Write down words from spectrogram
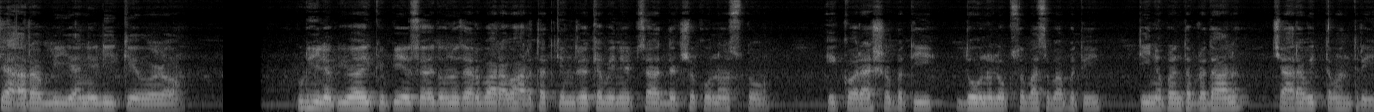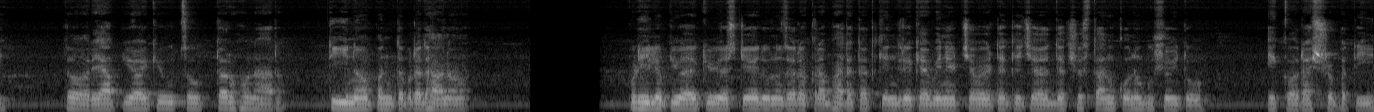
चार बी आणि डी केवळ. पुढील P Y Q P S I दोन हजार बारा भारतात केंद्रीय कॅबिनेटचा अध्यक्ष कोण असतो? एक राष्ट्रपती दोन लोकसभा सभापती तीन पंतप्रधान चार वित्तमंत्री. तर या पी वाय क्यूचं उत्तर होणार तीन पंतप्रधान. पुढील P I Q S T I दोन हजार अकरा भारतात केंद्रीय कॅबिनेटच्या बैठकीचे अध्यक्षस्थान कोण भूषवितो? एक राष्ट्रपती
